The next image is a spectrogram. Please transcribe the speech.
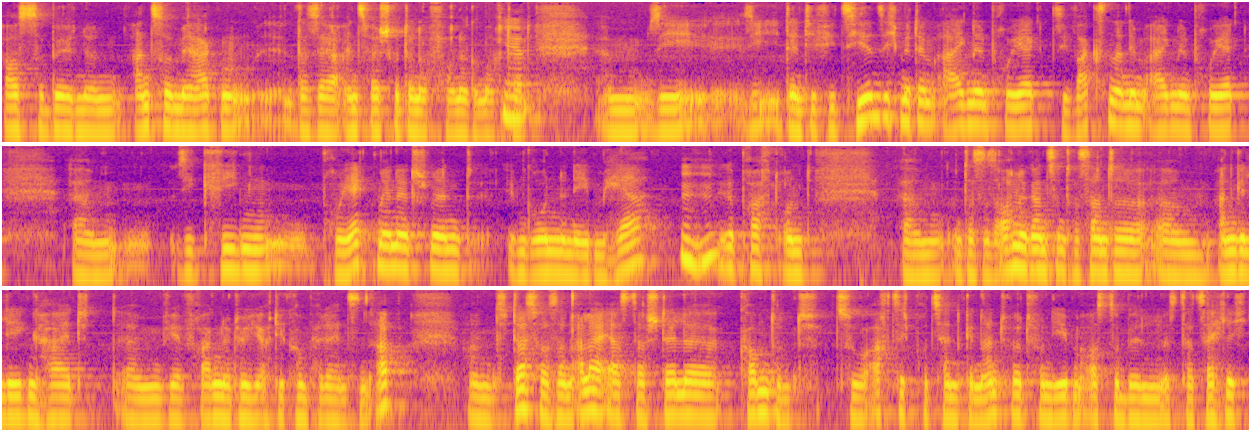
Auszubildenden anzumerken, dass er ein, zwei Schritte nach vorne gemacht ja. hat. Ähm, sie, sie identifizieren sich mit dem eigenen Projekt, sie wachsen an dem eigenen Projekt. Ähm, sie kriegen Projektmanagement im Grunde nebenher mhm. gebracht und und das ist auch eine ganz interessante ähm, Angelegenheit. Ähm, wir fragen natürlich auch die Kompetenzen ab. Und das, was an allererster Stelle kommt und zu 80 Prozent genannt wird von jedem Auszubildenden, ist tatsächlich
